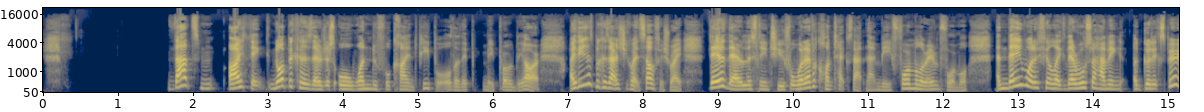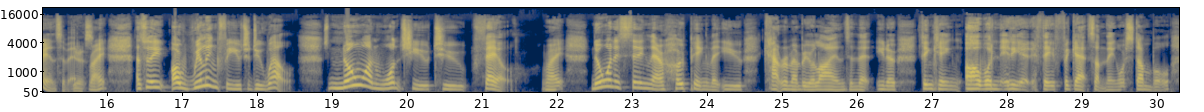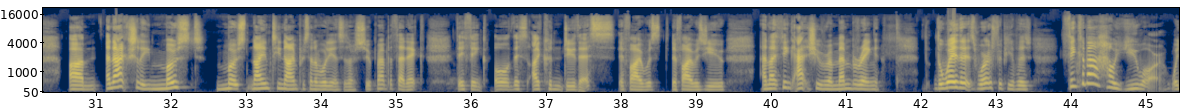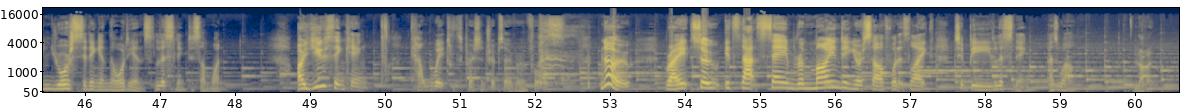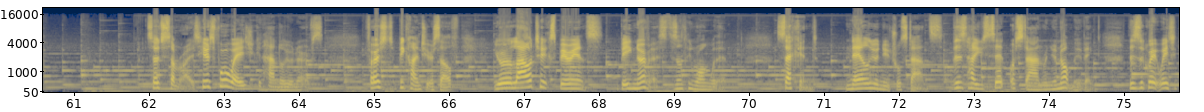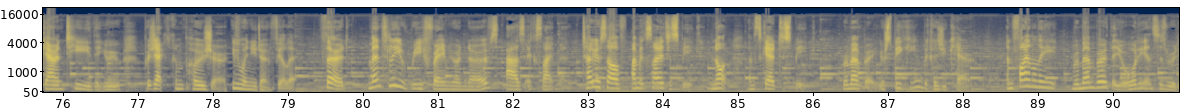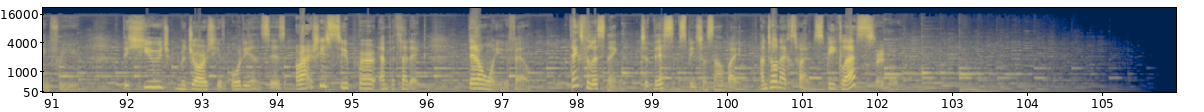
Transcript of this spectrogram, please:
That's, I think, not because they're just all wonderful, kind people, although they may probably are. I think it's because they're actually quite selfish, right? They're there listening to you for whatever context that that be, formal or informal, and they want to feel like they're also having a good experience of it, Yes. right? And so they are willing for you to do well. So no one wants you to fail, right? No one is sitting there hoping that you can't remember your lines and that, you know, thinking, oh, what an idiot if they forget something or stumble. Um, and actually, most most 99% of audiences are super empathetic they think oh this i couldn't do this if i was if i was you and i think actually remembering the way that it's worked for people is think about how you are when you're sitting in the audience listening to someone are you thinking can't wait till this person trips over and falls no right so it's that same reminding yourself what it's like to be listening as well Love it. so, to summarize, here's four ways you can handle your nerves. First, be kind to yourself. You're allowed to experience being nervous, there's nothing wrong with it. Second, nail your neutral stance. This is how you sit or stand when you're not moving. This is a great way to guarantee that you project composure even when you don't feel it. Third, mentally reframe your nerves as excitement. Tell yourself, I'm excited to speak, not I'm scared to speak. Remember, you're speaking because you care. And finally, remember that your audience is rooting for you. The huge majority of audiences are actually super empathetic. They don't want you to fail. Thanks for listening to this Speechless Soundbite. Until next time, speak less Say more.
